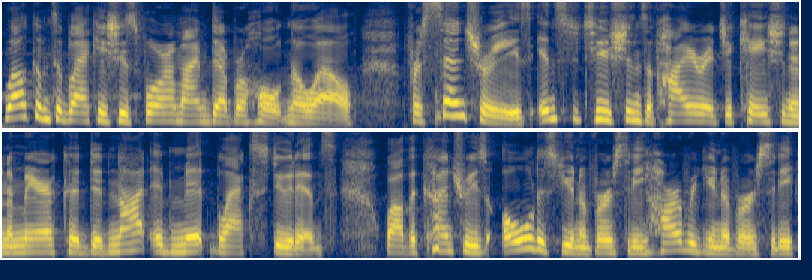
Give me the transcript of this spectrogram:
Welcome to Black Issues Forum. I'm Deborah Holt Noel. For centuries, institutions of higher education in America did not admit black students. While the country's oldest university, Harvard University,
